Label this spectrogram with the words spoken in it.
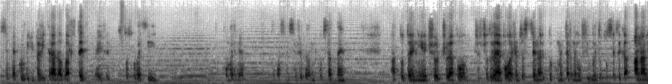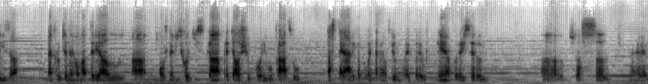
podstate ako vidí prvýkrát alebo až vtedy, hej, že to sú veci pomerne, teda si myslím, že veľmi podstatné. A toto je niečo, čo, ja po, čo, čo teda ja považujem za scenár k dokumentárnemu filmu. Je to v taká analýza nakrúteného materiálu a možné východiska pre ďalšiu tvorivú prácu na scenári dokumentárneho filmu, hej, ktoré už nie ako režisérovi zase, ja neviem,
